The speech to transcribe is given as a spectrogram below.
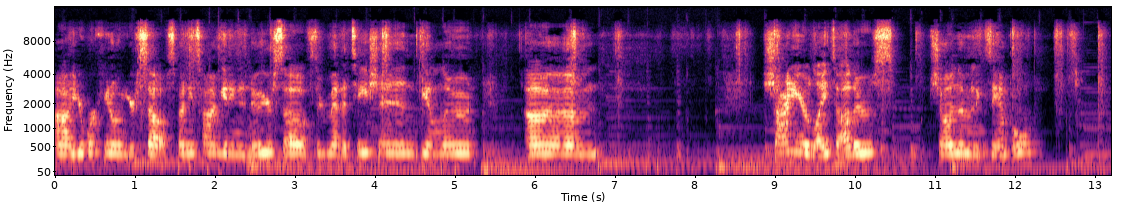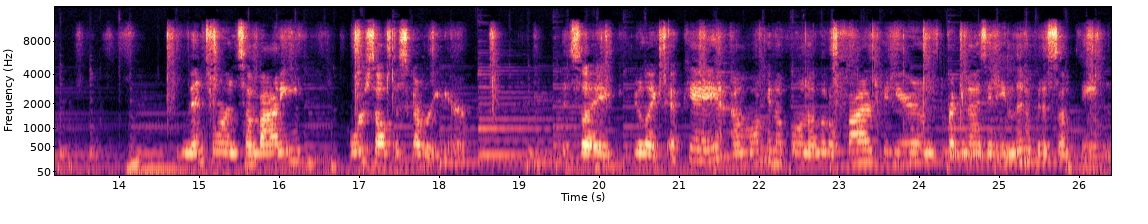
uh, you're working on yourself, spending time getting to know yourself through meditation, being alone, um, shining your light to others, showing them an example, mentoring somebody, or self discovery here. It's like you're like, okay, I'm walking up on a little fire pit here. I'm recognizing a little bit of something.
